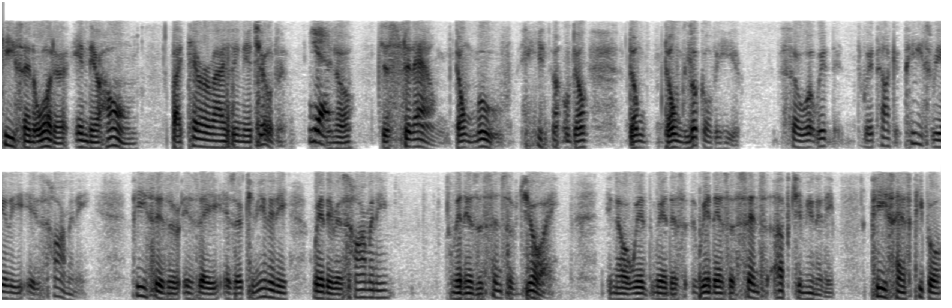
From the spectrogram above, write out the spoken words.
peace and order in their home by terrorizing their children. Yes. You know, just sit down, don't move. You know, don't don't don't look over here. So what we're we're talking peace really is harmony. Peace is a is a is a community where there is harmony, where there's a sense of joy. You know, where where there's where there's a sense of community peace has people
